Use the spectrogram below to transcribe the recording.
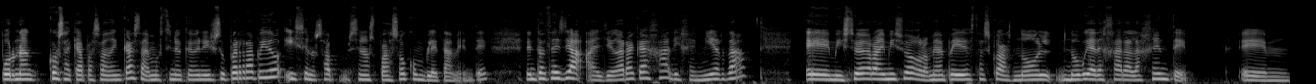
por una cosa que ha pasado en casa hemos tenido que venir súper rápido y se nos, se nos pasó completamente. Entonces ya al llegar a caja dije, mierda, eh, mi suegra y mi suegro me han pedido estas cosas, no, no voy a dejar a la gente. Em,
